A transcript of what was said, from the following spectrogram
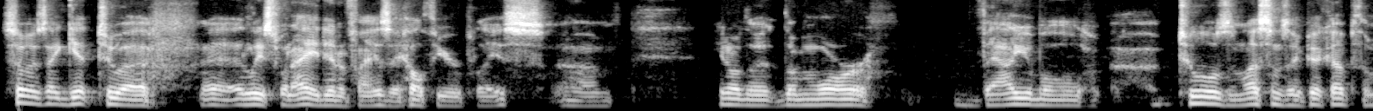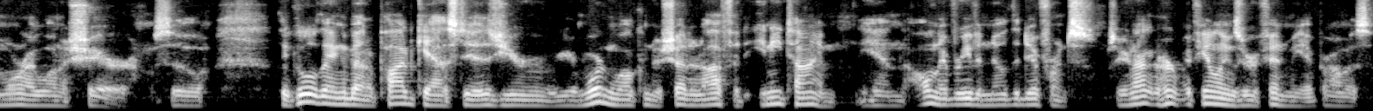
so as I get to a, at least what I identify as a healthier place, um, you know, the, the more valuable uh, tools and lessons I pick up, the more I want to share. So the cool thing about a podcast is you're you're more than welcome to shut it off at any time, and I'll never even know the difference. So you're not going to hurt my feelings or offend me, I promise.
